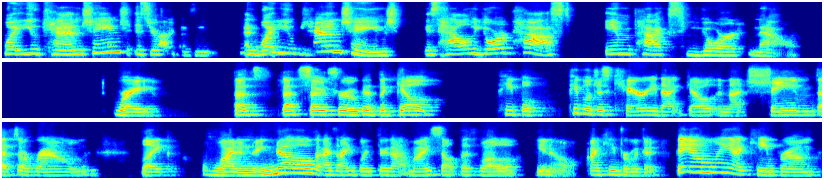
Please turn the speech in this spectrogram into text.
What you can change is your present. And what you can change is how your past impacts your now. Right. That's that's so true because the guilt people people just carry that guilt and that shame that's around like why didn't I know? As I went through that myself as well, you know, I came from a good family. I came from,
